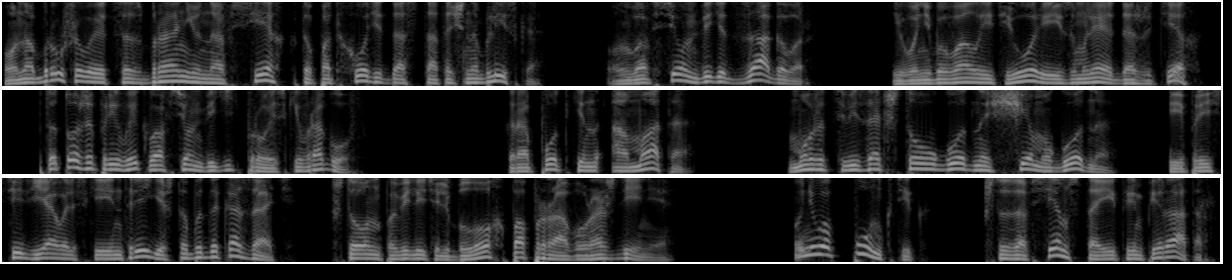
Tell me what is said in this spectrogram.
Он обрушивается с бранью на всех, кто подходит достаточно близко. Он во всем видит заговор. Его небывалые теории изумляют даже тех, кто тоже привык во всем видеть происки врагов. Кропоткин Амата может связать что угодно с чем угодно и плести дьявольские интриги, чтобы доказать, что он повелитель блох по праву рождения. У него пунктик, что за всем стоит император.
